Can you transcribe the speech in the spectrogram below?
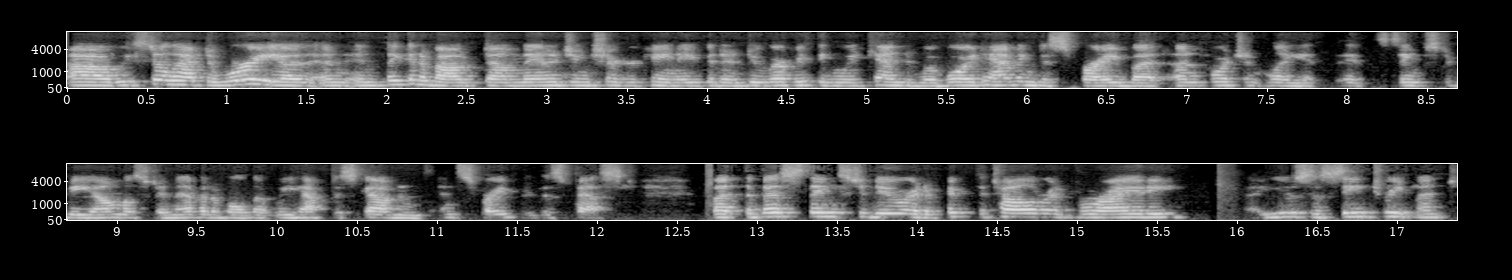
Uh, we still have to worry uh, and, and thinking about um, managing sugarcane aphid and do everything we can to avoid having to spray, but unfortunately it, it seems to be almost inevitable that we have to scout and, and spray for this pest. But the best things to do are to pick the tolerant variety, use the seed treatment,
